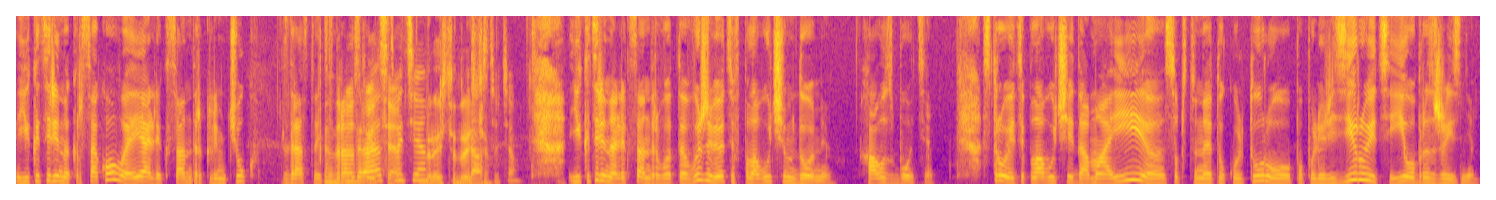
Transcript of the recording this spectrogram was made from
Екатерина Красакова и Александр Климчук. Здравствуйте. Здравствуйте. Здрасте, здрасте. Здравствуйте. Екатерина Александр, вот вы живете в плавучем доме, хаусботе. Строите плавучие дома и, э, собственно, эту культуру популяризируете и образ жизни.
